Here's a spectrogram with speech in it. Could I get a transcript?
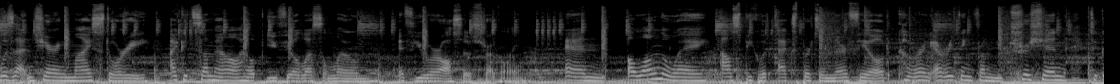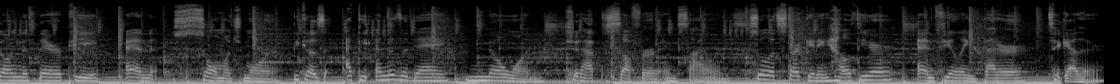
was that in sharing my story, I could somehow help you feel less alone if you were also struggling. And along the way, I'll speak with experts in their field, covering everything from nutrition to going to therapy and so much more. Because at the end of the day, no one should have to suffer in silence. So let's start getting healthier and feeling better together.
